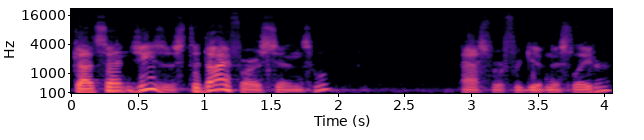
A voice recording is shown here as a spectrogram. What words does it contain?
God sent Jesus to die for our sins. We'll ask for forgiveness later.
